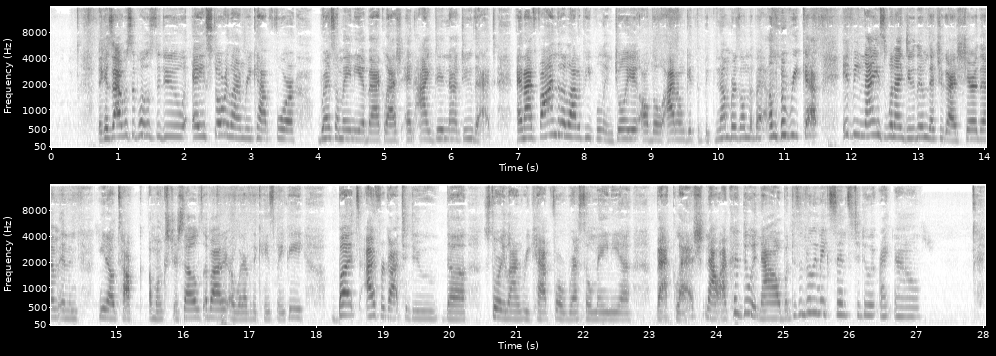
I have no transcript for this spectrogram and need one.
because I was supposed to do a storyline recap for WrestleMania Backlash, and I did not do that. And I find that a lot of people enjoy it, although I don't get the big numbers on the on the recap. It'd be nice when I do them that you guys share them and you know talk amongst yourselves about it or whatever the case may be. But I forgot to do the storyline recap for WrestleMania Backlash. Now, I could do it now, but doesn't really make sense to do it right now.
